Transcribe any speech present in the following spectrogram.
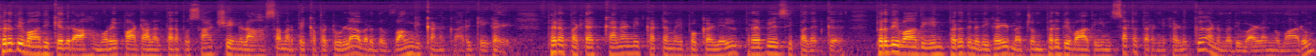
பிரதிவாதிக்கு எதிராக முறைப்பாட்டாளர் தரப்பு சாட்சியங்களாக சமர்ப்பிக்கப்பட்டுள்ள அவரது வங்கி கணக்கு அறிக்கைகள் பெறப்பட்ட கணனி கட்டமைப்புகளில் பிரவேசிப்பதற்கு பிரதிவாதியின் பிரதிநிதிகள் மற்றும் பிரதிவாதியின் சட்டத்தரணிகளுக்கு அனுமதி வழங்குமாறும்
